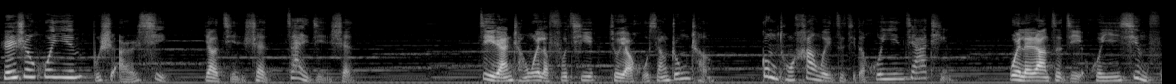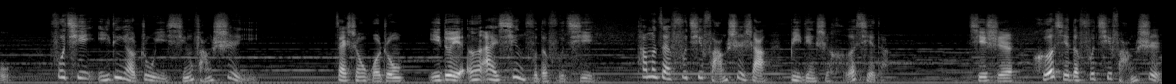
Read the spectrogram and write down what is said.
人生婚姻不是儿戏，要谨慎再谨慎。既然成为了夫妻，就要互相忠诚，共同捍卫自己的婚姻家庭。为了让自己婚姻幸福，夫妻一定要注意行房事宜。在生活中，一对恩爱幸福的夫妻，他们在夫妻房事上必定是和谐的。其实，和谐的夫妻房事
